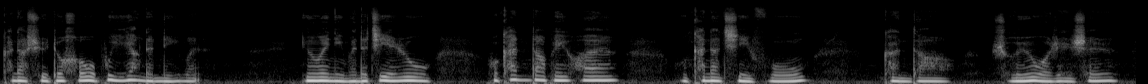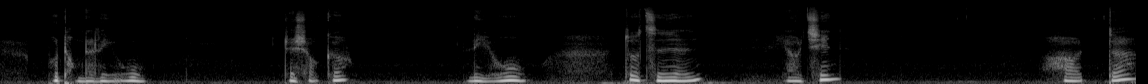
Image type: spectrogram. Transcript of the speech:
看到许多和我不一样的你们。因为你们的介入，我看到悲欢，我看到起伏，看到属于我人生不同的礼物。这首歌《礼物》，作词人姚谦。好的。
